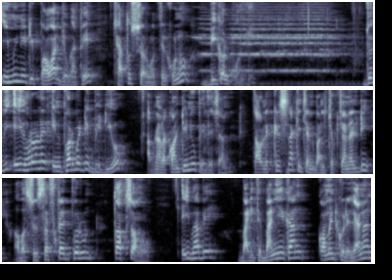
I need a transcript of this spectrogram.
ইমিউনিটি পাওয়ার যোগাতে ছাতুর শরবতের কোনো বিকল্প নেই। যদি এই ধরনের ইনফরমেটিভ ভিডিও আপনারা কন্টিনিউ পেতে চান, তাহলে কৃষ্ণা কিচেন বালচক চ্যানেলটি অবশ্যই সাবস্ক্রাইব করুন। তৎসহ এইভাবে বাড়িতে বানিয়ে খান কমেন্ট করে জানান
